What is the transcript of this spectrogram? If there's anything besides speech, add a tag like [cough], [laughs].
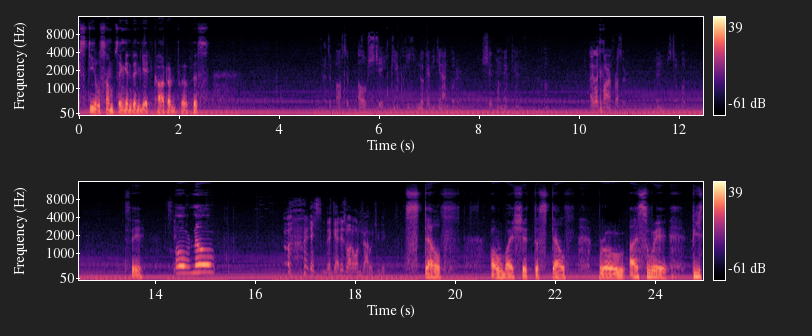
steal something and then get caught on purpose. That's a possible. Oh shit, he can't. He, no, he cannot go there. Shit, my man can't go. I like spawn and presser. Then just jump up. See? Oh no! [laughs] Yes, that that is is I want to drive with you, Nick. Stealth. Oh my shit, the stealth. Bro, I swear,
